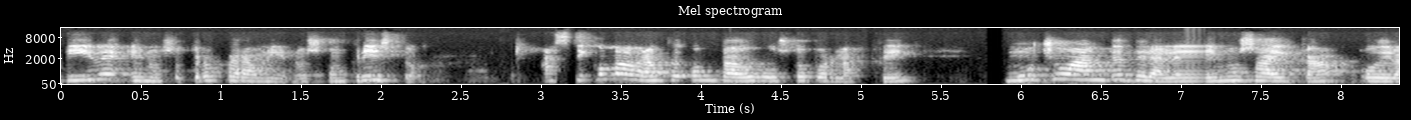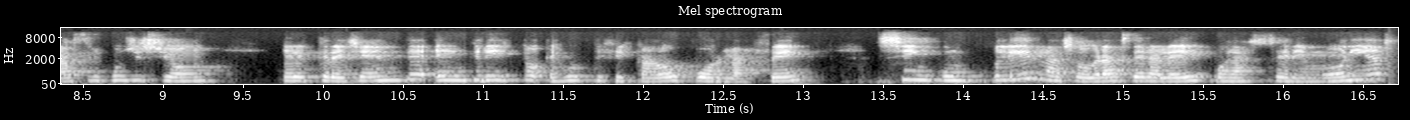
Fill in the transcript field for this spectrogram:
vive en nosotros para unirnos con Cristo. Así como Abraham fue contado justo por la fe, mucho antes de la ley mosaica o de la circuncisión, el creyente en Cristo es justificado por la fe sin cumplir las obras de la ley o las ceremonias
